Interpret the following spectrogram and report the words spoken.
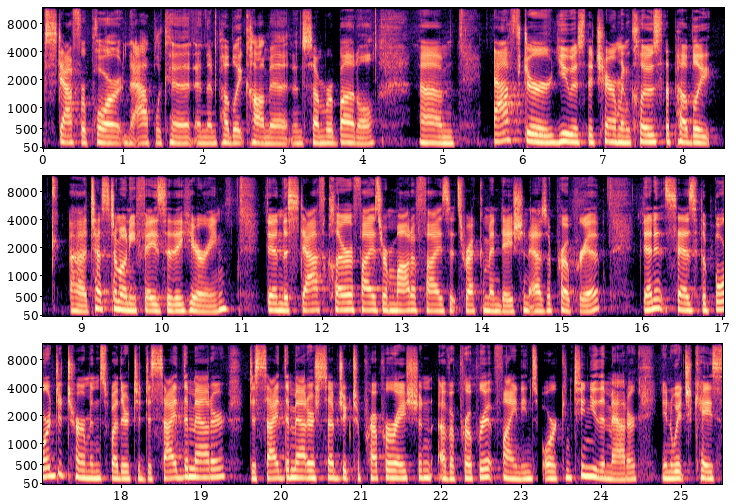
staff report and the applicant, and then public comment and some rebuttal, um, after you, as the chairman, close the public uh, testimony phase of the hearing. Then the staff clarifies or modifies its recommendation as appropriate. Then it says the board determines whether to decide the matter, decide the matter subject to preparation of appropriate findings, or continue the matter, in which case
